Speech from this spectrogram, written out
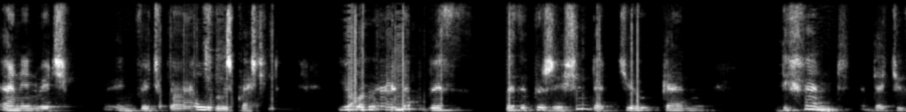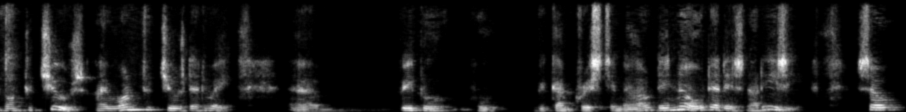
and in which in which you are always questioned, you will end up with, with a position that you can defend, that you want to choose. I want to choose that way. Um, people who become Christian now, they know that it's not easy. So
